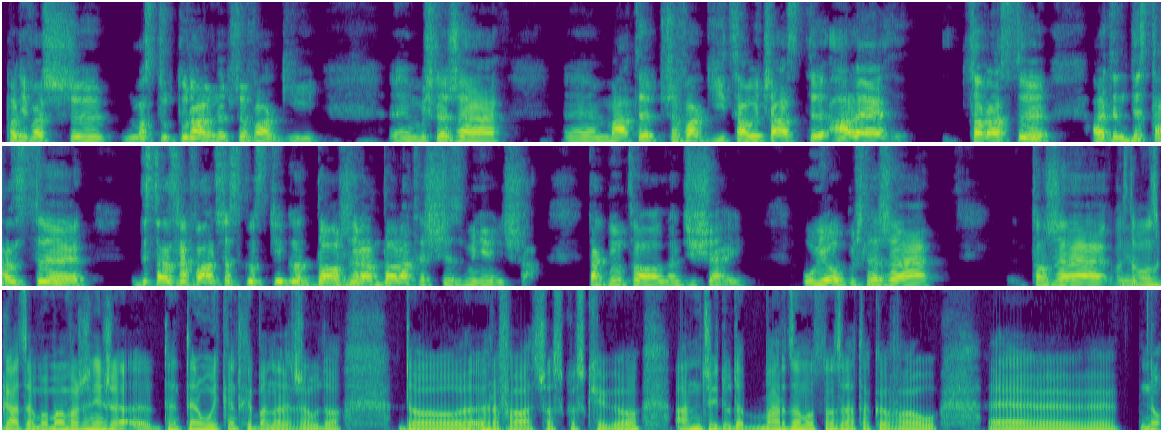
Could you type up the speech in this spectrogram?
ponieważ e, ma strukturalne przewagi. Myślę, że ma te przewagi cały czas, ale coraz, ale ten dystans, dystans Rafała Trzaskowskiego do Żyrandola też się zmniejsza. Tak bym to na dzisiaj ujął. Myślę, że to, że... Chyba z tobą zgadzam, bo mam wrażenie, że ten, ten weekend chyba należał do, do Rafała Trzaskowskiego. Andrzej Duda bardzo mocno zaatakował e, no,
